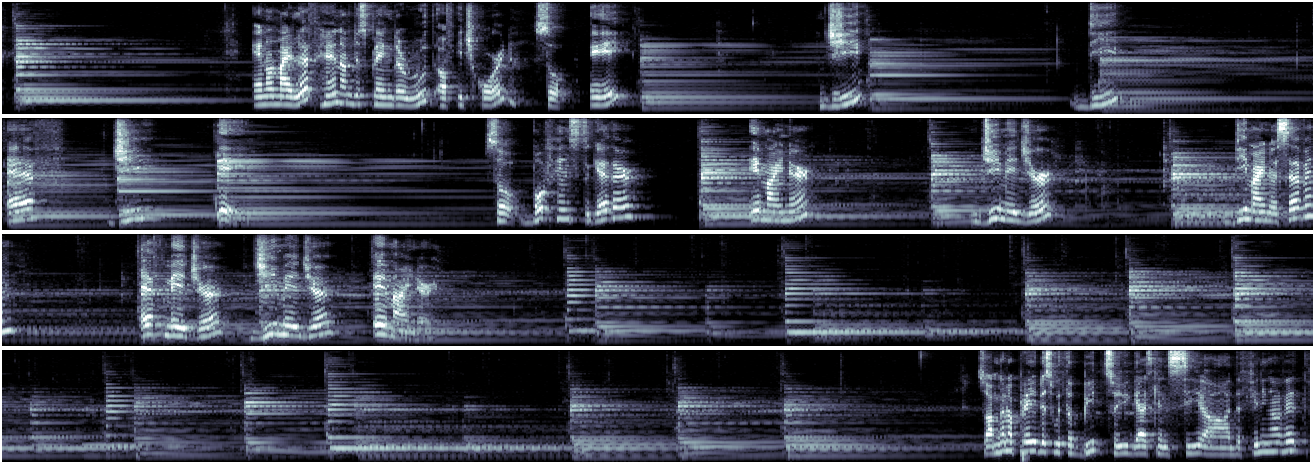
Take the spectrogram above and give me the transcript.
And on my left hand, I'm just playing the root of each chord. So A, G, D, F, G, A. So both hands together, A minor, G major, D minor 7, F major, G major, A minor. So I'm gonna play this with a beat so you guys can see uh, the feeling of it.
